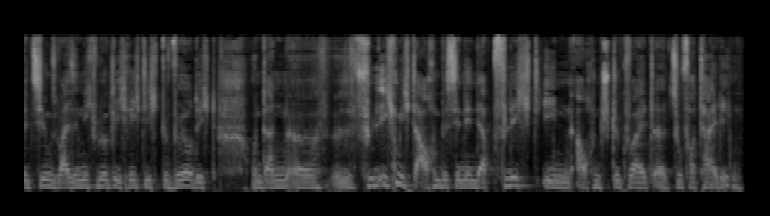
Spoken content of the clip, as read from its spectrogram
beziehungsweise nicht wirklich richtig gewürdigt. Und dann äh, fühle ich mich da auch ein bisschen in der Pflicht, ihn auch ein Stück weit äh, zu verteidigen.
